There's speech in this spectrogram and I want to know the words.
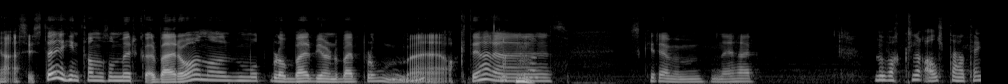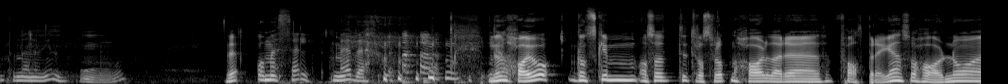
Ja, jeg syns det er hint av noe sånn mørkarbær òg. Noe mot blåbær, bjørnebær, plommeaktig har jeg skrevet ned her. Nå vakler alt jeg har tenkt om denne vinen. Mm. Og meg selv med det. Den har jo ganske altså Til tross for at den har det der eh, fatpreget, så har den noe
